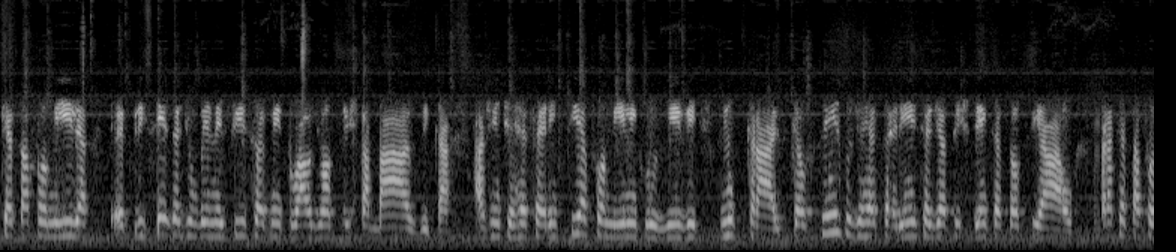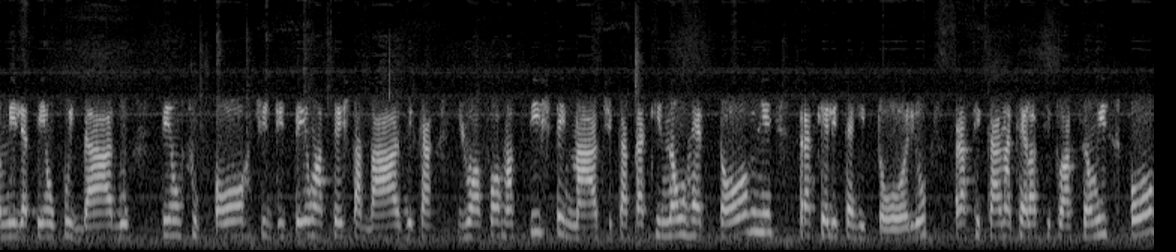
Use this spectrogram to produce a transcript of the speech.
que essa família é, precisa de um benefício eventual de uma cesta básica, a gente referencia a família, inclusive, no CRAS, que é o Centro de Referência de Assistência Social, para que essa família tenha o cuidado ter um suporte, de ter uma cesta básica de uma forma sistemática para que não retorne para aquele território, para ficar naquela situação e expor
